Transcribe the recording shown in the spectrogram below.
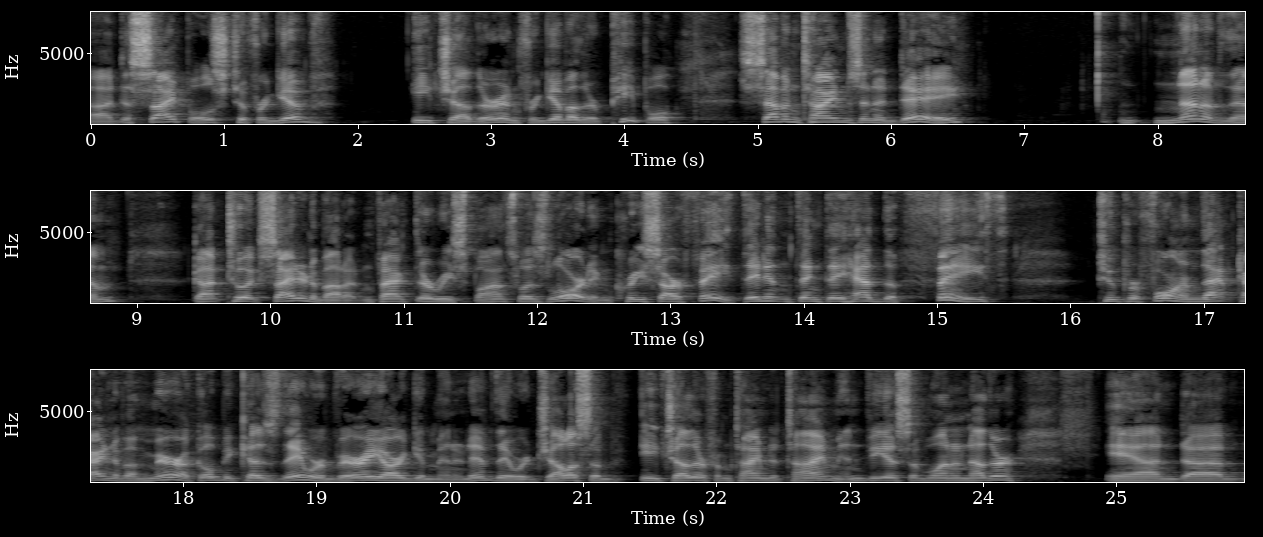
uh, disciples to forgive each other and forgive other people seven times in a day, none of them got too excited about it. In fact, their response was, Lord, increase our faith. They didn't think they had the faith to perform that kind of a miracle because they were very argumentative. They were jealous of each other from time to time, envious of one another, and uh,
